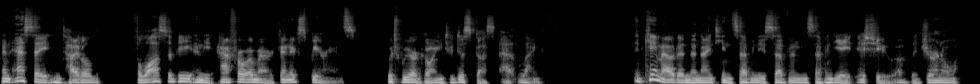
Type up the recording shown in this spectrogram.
an essay entitled Philosophy and the Afro American Experience, which we are going to discuss at length. It came out in the 1977 78 issue of the journal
